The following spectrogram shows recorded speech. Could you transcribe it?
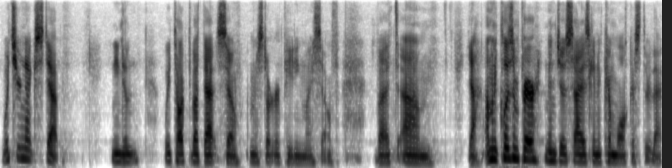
What's your next step? You need to, we talked about that, so I'm going to start repeating myself. But um, yeah, I'm going to close in prayer, and then Josiah is going to come walk us through that.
